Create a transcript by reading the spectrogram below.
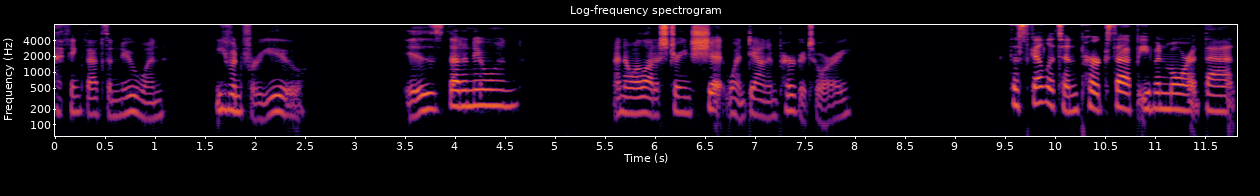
I think that's a new one, even for you. Is that a new one? I know a lot of strange shit went down in purgatory. The skeleton perks up even more at that,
